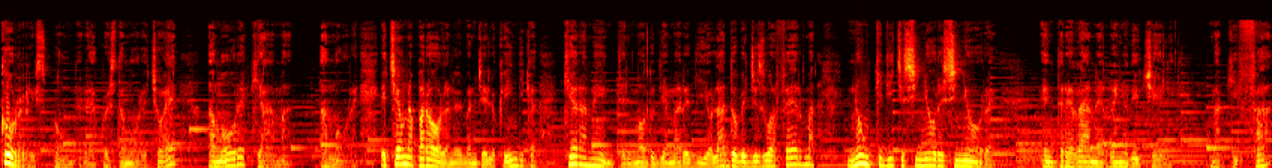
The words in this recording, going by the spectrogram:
corrispondere a questo amore, cioè amore chiama amore. E c'è una parola nel Vangelo che indica chiaramente il modo di amare Dio, là dove Gesù afferma non chi dice Signore, Signore entrerà nel regno dei cieli, ma chi fa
